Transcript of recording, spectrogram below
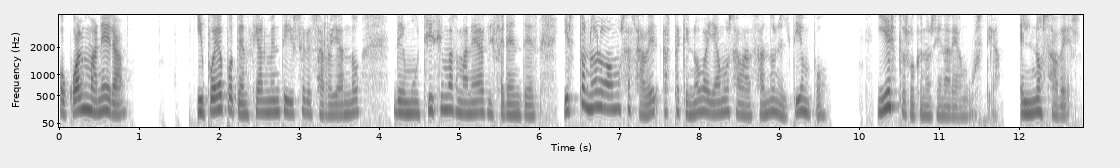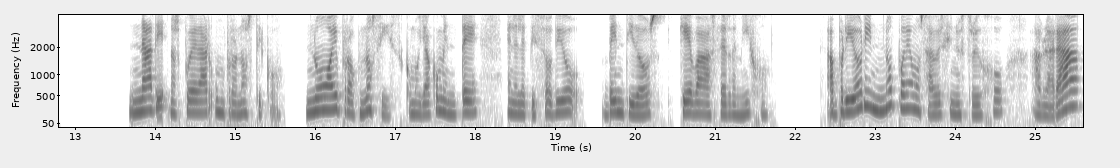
o cual manera y puede potencialmente irse desarrollando de muchísimas maneras diferentes. Y esto no lo vamos a saber hasta que no vayamos avanzando en el tiempo. Y esto es lo que nos llena de angustia, el no saber. Nadie nos puede dar un pronóstico. No hay prognosis, como ya comenté en el episodio 22, ¿qué va a ser de mi hijo? A priori no podemos saber si nuestro hijo hablará,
